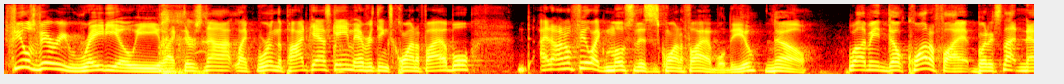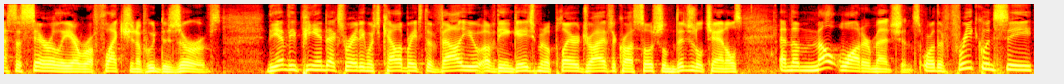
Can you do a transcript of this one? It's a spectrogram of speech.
feels very radio-y. Like there's not like we're in the podcast game. Everything's quantifiable. I, I don't feel like most of this is quantifiable. Do you? No, Well, I mean, they'll quantify it, but it's not necessarily a reflection of who deserves. The MVP index rating, which calibrates the value of the engagement a player drives across social and digital channels, and the meltwater mentions, or the frequency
